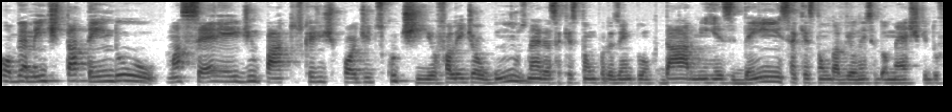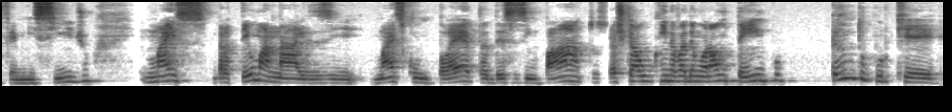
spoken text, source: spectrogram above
obviamente está tendo uma série de impactos que a gente pode discutir. Eu falei de alguns, né, dessa questão, por exemplo, da arma em residência, a questão da violência doméstica e do feminicídio, mas para ter uma análise mais completa desses impactos, acho que é algo que ainda vai demorar um tempo, tanto porque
